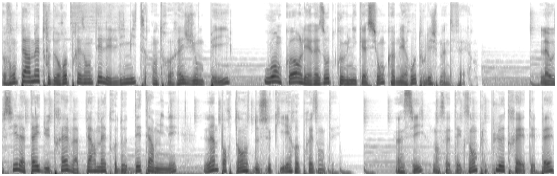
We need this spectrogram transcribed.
vont permettre de représenter les limites entre régions, pays, ou encore les réseaux de communication comme les routes ou les chemins de fer. Là aussi, la taille du trait va permettre de déterminer l'importance de ce qui est représenté. Ainsi, dans cet exemple, plus le trait est épais,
